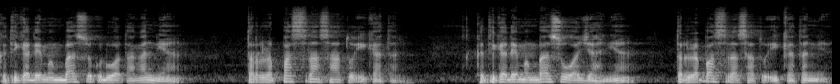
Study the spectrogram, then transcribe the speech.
Ketika dia membasuh kedua tangannya, terlepaslah satu ikatan. Ketika dia membasuh wajahnya, terlepaslah satu ikatannya.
